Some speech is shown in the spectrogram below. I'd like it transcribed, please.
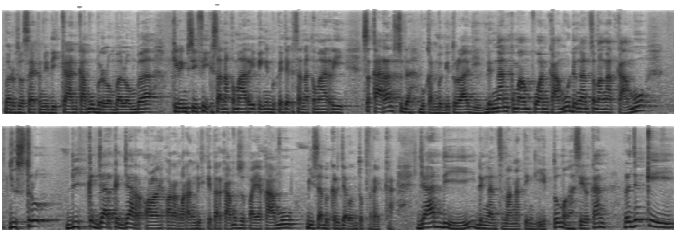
baru selesai pendidikan, kamu berlomba-lomba kirim CV ke sana kemari, pingin bekerja ke sana kemari. Sekarang sudah bukan begitu lagi. Dengan kemampuan kamu, dengan semangat kamu, justru dikejar-kejar oleh orang-orang di sekitar kamu supaya kamu bisa bekerja untuk mereka. Jadi, dengan semangat tinggi itu menghasilkan rezeki.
